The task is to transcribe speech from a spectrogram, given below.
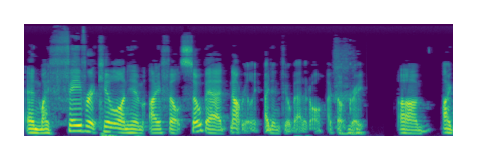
And my favorite kill on him, I felt so bad. Not really. I didn't feel bad at all. I felt great. Um, I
